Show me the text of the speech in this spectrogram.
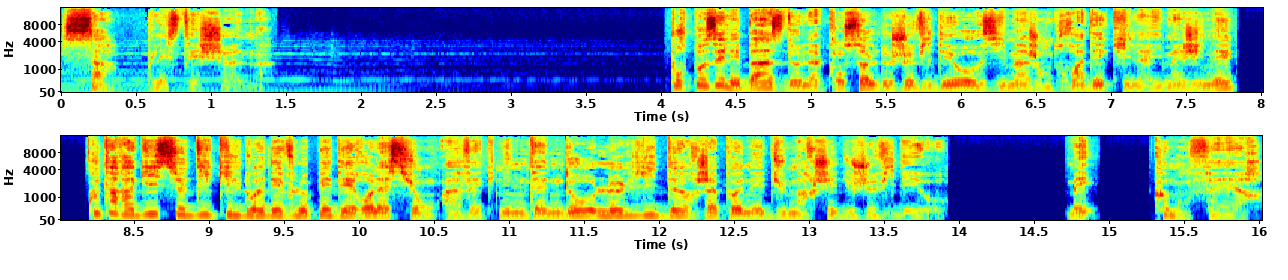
sa PlayStation. Pour poser les bases de la console de jeux vidéo aux images en 3D qu'il a imaginées, Kutaragi se dit qu'il doit développer des relations avec Nintendo, le leader japonais du marché du jeu vidéo. Mais comment faire?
